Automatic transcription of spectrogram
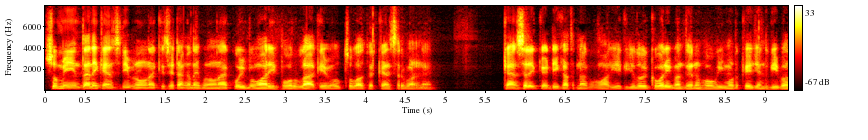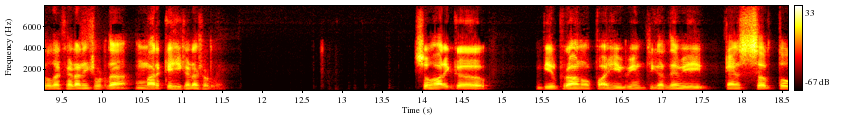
ਸੋ ਮੇਨ ਤਾਂ ਨੇ ਕੈਂਸਰ ਹੀ ਬਣਾਉਣਾ, ਕਿਸੇ ਢੰਗ ਨਾਲ ਬਣਾਉਣਾ, ਕੋਈ ਬਿਮਾਰੀ ਹੋਰ ਲਾ ਕੇ ਉਸ ਤੋਂ ਬਾਅਦ ਫਿਰ ਕੈਂਸਰ ਬਣਨਾ ਹੈ। ਕੈਂਸਰ ਇੱਕ ਐਡੀ ਖਤਰਨਾਕ ਬਿਮਾਰੀ ਹੈ ਕਿ ਜਦੋਂ ਇੱਕ ਵਾਰੀ ਬੰਦੇ ਨੂੰ ਹੋ ਗਈ ਮੁੜ ਕੇ ਜ਼ਿੰਦਗੀ ਭਰ ਉਹਦਾ ਖਹਿੜਾ ਨਹੀਂ ਛੁੱਟਦਾ, ਮਰ ਕੇ ਹੀ ਖਹਿੜਾ ਛੁੱਟਦਾ ਸੋ ਹਰ ਇੱਕ ਵੀਰ ਭਰਾ ਨੂੰ ਆਪਾਂ ਇਹੀ ਬੇਨਤੀ ਕਰਦੇ ਹਾਂ ਵੀ ਕੈਂਸਰ ਤੋਂ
